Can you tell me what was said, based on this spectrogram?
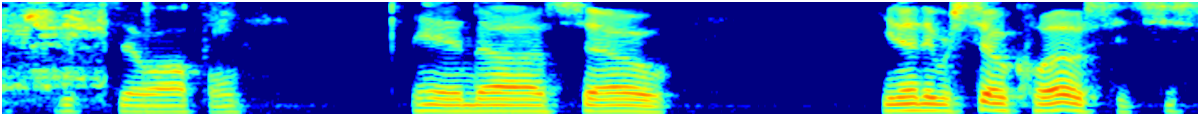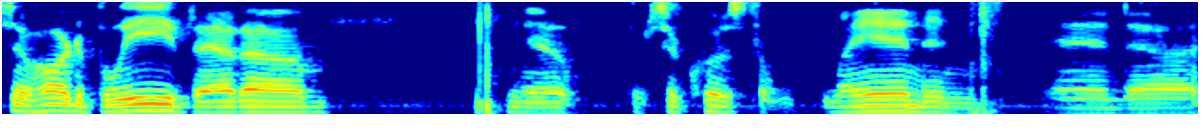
It's, it's so awful, and uh, so you know they were so close. It's just so hard to believe that um, you know they were so close to land, and and uh,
